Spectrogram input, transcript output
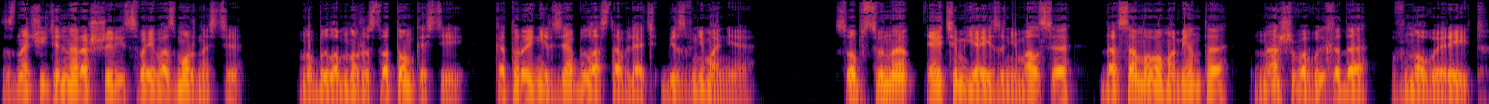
значительно расширить свои возможности, но было множество тонкостей, которые нельзя было оставлять без внимания. Собственно, этим я и занимался до самого момента нашего выхода в новый рейд.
